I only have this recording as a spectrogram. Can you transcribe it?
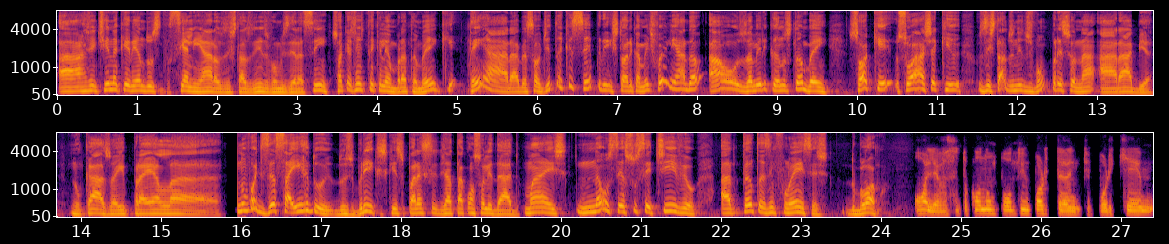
a Argentina querendo se alinhar aos Estados Unidos, vamos dizer assim. Só que a gente tem que lembrar também que tem a Arábia Saudita que sempre, historicamente, foi alinhada aos americanos também. Só que só acha que os Estados Unidos vão pressionar a Arábia, no caso aí, para ela não vou dizer sair do, dos BRICS, que isso parece que já está consolidado, mas não ser suscetível a tantas influências do bloco? Olha, você tocou num ponto importante, porque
